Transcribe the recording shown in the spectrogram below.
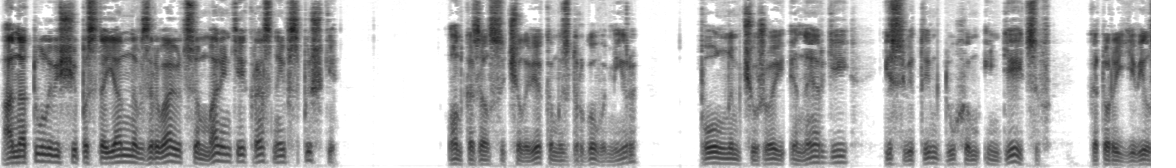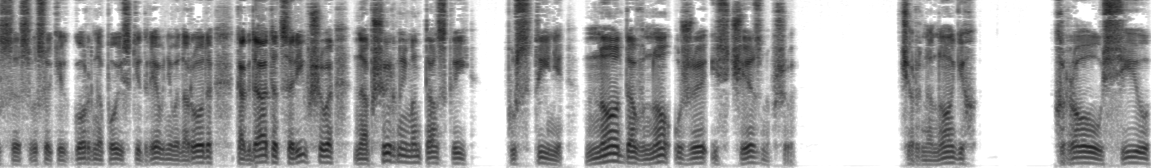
а на туловище постоянно взрываются маленькие красные вспышки. Он казался человеком из другого мира, полным чужой энергией и святым духом индейцев, который явился с высоких гор на поиски древнего народа, когда-то царившего на обширной монтанской пустыне, но давно уже исчезнувшего. Черноногих, Кроу, Сиу,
